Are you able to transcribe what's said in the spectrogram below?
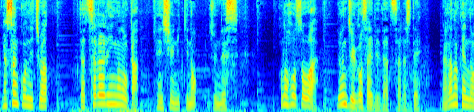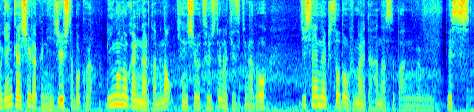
皆さんこんにちは。脱サラリンゴ農家研修日記のじゅんです。この放送は45歳で脱サラして長野県の限界集落に移住した僕がリンゴ農家になるための研修を通じての気づきなどを実際のエピソードを踏まえて話す番組です。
